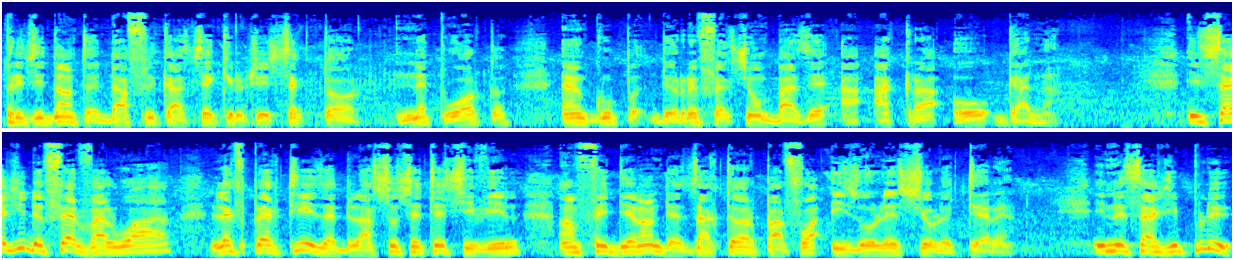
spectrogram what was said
présidente d'Africa Security Sector Network, un groupe de réflexion basé à Accra au Ghana. Il s'agit de faire valoir l'expertise de la société civile en fédérant des acteurs parfois isolés sur le terrain. Il ne s'agit plus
